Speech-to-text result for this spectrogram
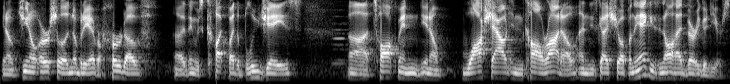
You know, Gino Urshela, nobody ever heard of. Uh, I think was cut by the Blue Jays. Uh, Tauchman, you know, wash out in Colorado, and these guys show up on the Yankees and all had very good years.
